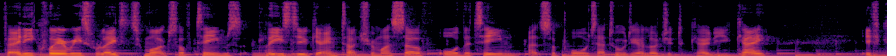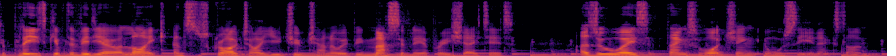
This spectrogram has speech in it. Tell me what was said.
For any queries related to Microsoft Teams, please do get in touch with myself or the team at support at audiologic.co.uk. If you could please give the video a like and subscribe to our YouTube channel, it'd be massively appreciated. As always, thanks for watching and we'll see you next time.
